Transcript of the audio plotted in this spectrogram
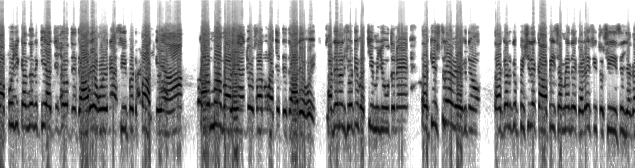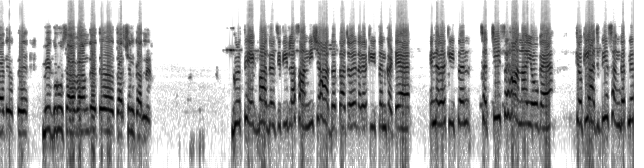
ਬਾਪੂ ਜੀ ਕਹਿੰਦੇ ਨੇ ਕਿ ਅੱਜ ਜੋ ਦਿਦਾਰੇ ਹੋਏ ਨੇ ਅਸੀਂ ਬੜ ਭਾਗੇ ਹਾਂ। ਕਰਮਾਂ ਵਾਲੇ ਹਾਂ ਜੋ ਸਾਨੂੰ ਅੱਜ ਦਿਦਾਰੇ ਹੋਏ। ਸਾਡੇ ਨਾਲ ਛੋਟੀ ਬੱਚੀ ਮੌਜੂਦ ਨੇ ਤਾਂ ਕਿਸ ਤਰ੍ਹਾਂ ਵੇਖਦੇ ਹੋ? ਤਾਂ ਕਿਉਂਕਿ ਪਿਛਲੇ ਕਾਫੀ ਸਮੇਂ ਦੇ ਖੜੇ ਸੀ ਤੁਸੀਂ ਇਸ ਜਗ੍ਹਾ ਦੇ ਉੱਤੇ ਵੀ ਗੁਰੂ ਸਾਹਿਬਾਨ ਦੇ ਤੇ ਦਰਸ਼ਨ ਕਰਨੇ। ਗੁਰੂ ਤੇਗ ਬਹਾਦਰ ਜੀ ਦੀ ਲਾਸਾਨੀ ਸ਼ਹਾਦਤ ਦਾ ਜੋ ਇਹ ਨਗਰ ਕੀਰਤਨ ਕੱਢਿਆ ਹੈ ਇਹ ਨਗਰ ਕੀਰਤਨ ਸੱਚੀ ਸਰਾਹਨਾਯੋਗ ਹੈ। ਕਿਉਂਕਿ ਅੱਜ ਦੀ ਸੰਗਤ ਨੇ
